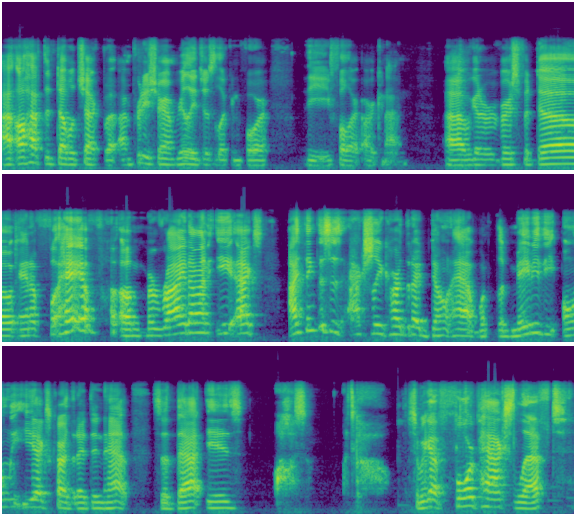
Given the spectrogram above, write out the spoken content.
I'll have to double check, but I'm pretty sure I'm really just looking for the full art Arcanine. Uh, we got a reverse Fidough and a hey a, a Miraidon EX. I think this is actually a card that I don't have. Maybe the only EX card that I didn't have. So that is awesome. Let's go. So we got four packs left,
